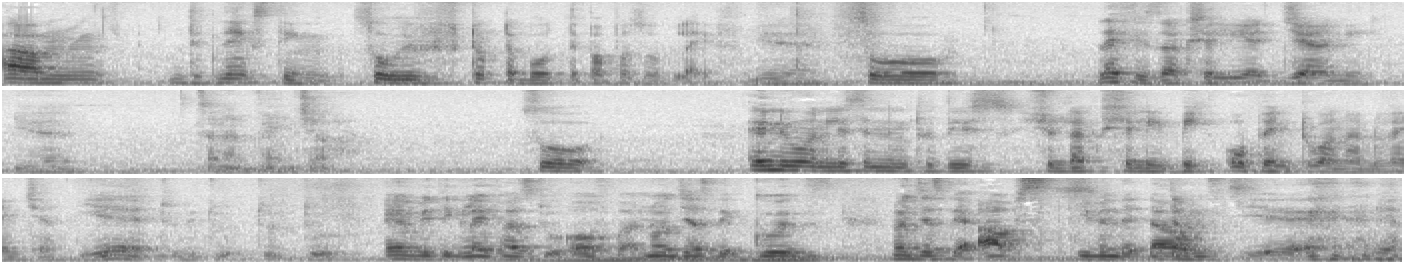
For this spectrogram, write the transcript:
um, the next thing. So we've talked about the purpose of life. yeah, So, life is actually a journey. yeah. It's an adventure. So, anyone listening to this should actually be open to an adventure. Yeah, to, to, to, to everything life has to offer, not just the goods, not just the ups, even the downs. Downs. Yeah, Yeah,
